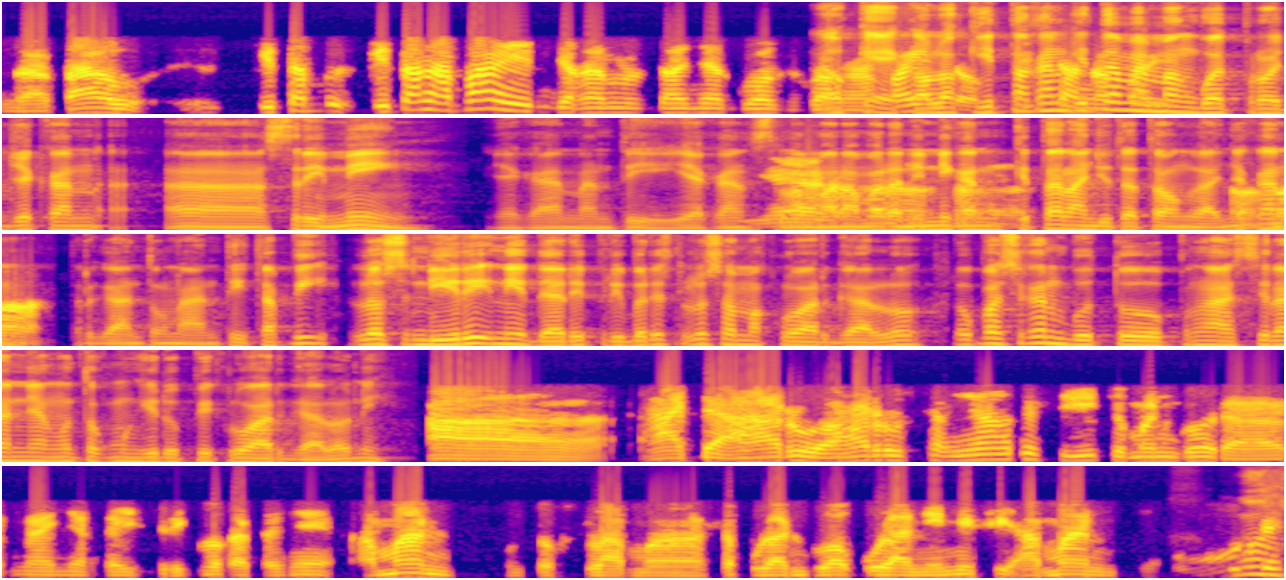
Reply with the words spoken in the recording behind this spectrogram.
nggak tahu kita kita ngapain jangan tanya gue Oke, kalau kita kan kita memang buat proyekan eh, streaming ya kan nanti ya kan Ya, selama Ramadan ini kan uh, kita lanjut atau enggaknya kan uh. tergantung nanti. Tapi lo sendiri nih dari pribadi lo sama keluarga lo, lo pasti kan butuh penghasilan yang untuk menghidupi keluarga lo nih. Ah, ada harus harusnya sih cuman gue udah nanya ke istri gue katanya aman untuk selama sebulan dua bulan ini sih aman Ya Wah, udah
